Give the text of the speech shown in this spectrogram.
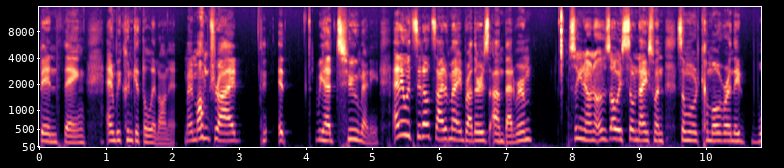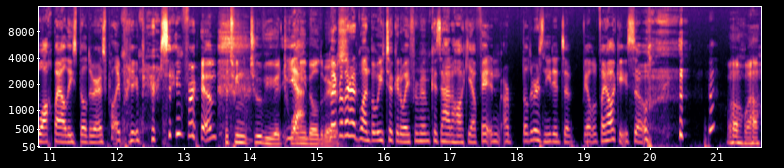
bin thing, and we couldn't get the lid on it. My mom tried. It we had too many, and it would sit outside of my brother's um, bedroom. So you know, it was always so nice when someone would come over and they'd walk by all these Build-A-Bears. Probably pretty embarrassing for him. Between the two of you, you had 20 yeah, Build-A-Bears. my brother had one, but we took it away from him because it had a hockey outfit, and our Build-A-Bears needed to be able to play hockey. So Oh, wow.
